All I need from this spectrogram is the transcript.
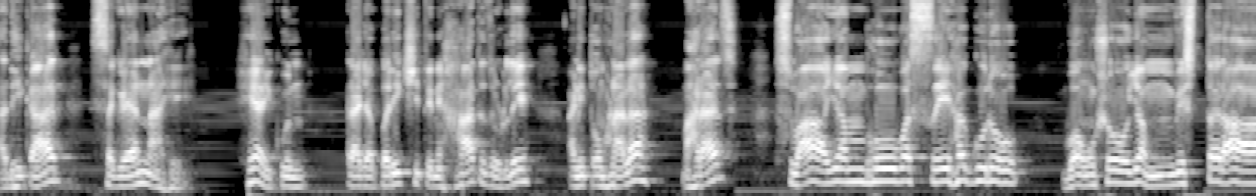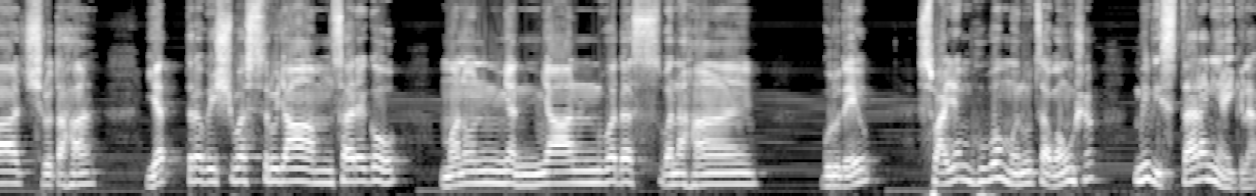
अधिकार सगळ्यांना आहे. हे ऐकून राजा परीक्षितीने हात जोडले आणि तो म्हणाला महाराज स्वायंभुवसेह गुरो वंशोऽयं विस्तराश्रुतः यत्र विश्वसृजाम सर्गो मनोन्यन्यान्वदस्वनः। गुरुदेव स्वयंभुव मनूचा वंश मी विस्ताराने ऐकला.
